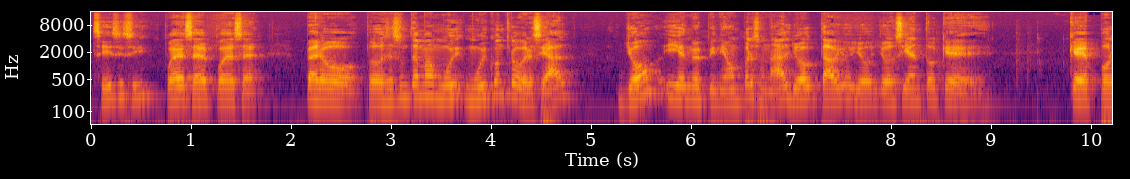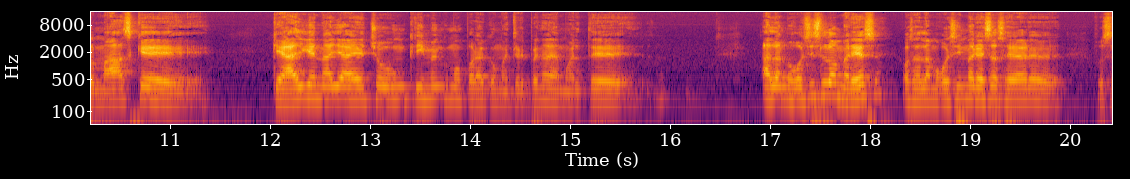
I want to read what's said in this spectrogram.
Sí, sí, sí, puede ser, puede ser. Pero, pero ese es un tema muy, muy controversial. Yo, y en mi opinión personal, yo, Octavio, yo, yo siento que, que por más que, que alguien haya hecho un crimen como para cometer pena de muerte, a lo mejor sí se lo merece. O sea, a lo mejor sí merece ser eh, pues,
